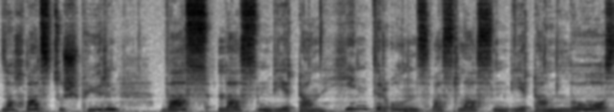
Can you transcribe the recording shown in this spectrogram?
nochmals zu spüren, was lassen wir dann hinter uns? Was lassen wir dann los?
